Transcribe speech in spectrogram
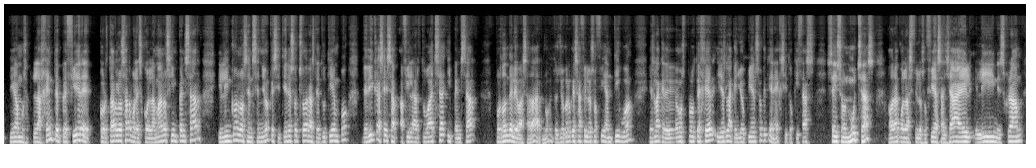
Digamos, la gente prefiere cortar los árboles con la mano sin pensar y Lincoln nos enseñó que si tienes ocho horas de tu tiempo, dedicas a afilar tu hacha y pensar por dónde le vas a dar, ¿no? Entonces yo creo que esa filosofía antigua es la que debemos proteger y es la que yo pienso que tiene éxito. Quizás seis son muchas, ahora con las filosofías Agile, Lean, Scrum,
